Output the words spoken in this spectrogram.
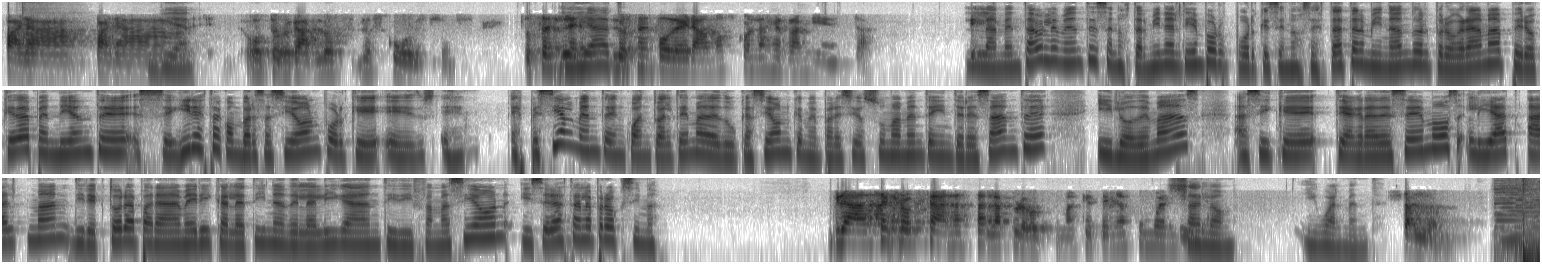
para, para otorgar los, los cursos. Entonces los empoderamos con las herramientas. Lamentablemente se nos termina el tiempo porque se nos está terminando el programa, pero queda pendiente seguir esta conversación porque es, especialmente en cuanto al tema de educación, que me pareció sumamente interesante, y lo demás. Así que te agradecemos, Liat Altman, directora para América Latina de la Liga Antidifamación, y será hasta la próxima. Gracias, Roxana. Hasta la próxima. Que tengas un buen día. Shalom. Igualmente. Shalom.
